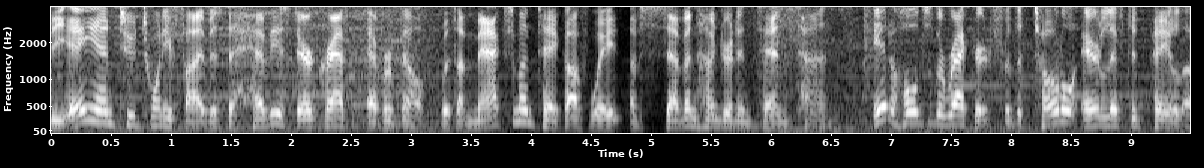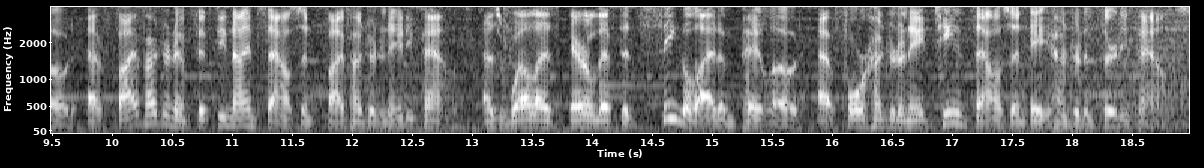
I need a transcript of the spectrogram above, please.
The AN-225 is the heaviest aircraft ever built, with a maximum takeoff weight of 710 tons. It holds the record for the total airlifted payload at 559,580 pounds, as well as airlifted single item payload at 418,830 pounds.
